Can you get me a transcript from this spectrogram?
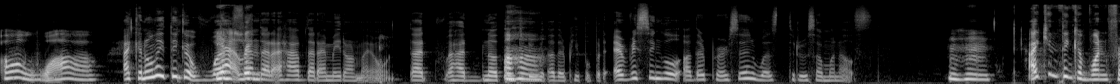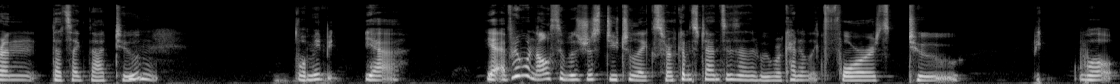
oh wow, I can only think of one Yeah, friend like- that I have that I made on my own that had nothing to Uh-huh. do with other people, but every single other person was through someone else. hmm I can think of one friend that's like that too. Mhm. Well, maybe, yeah. Yeah, everyone else, it was just due to like circumstances and we were kind of like forced to, be, well,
